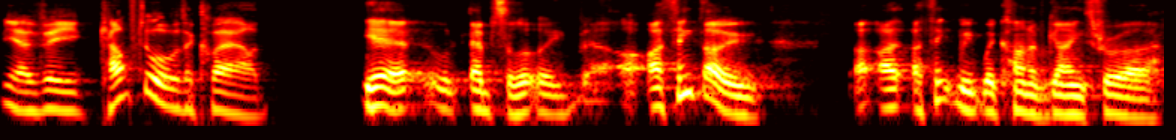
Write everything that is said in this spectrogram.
you know be comfortable with the cloud. Yeah, look, absolutely. I think though, I, I think we, we're kind of going through a.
